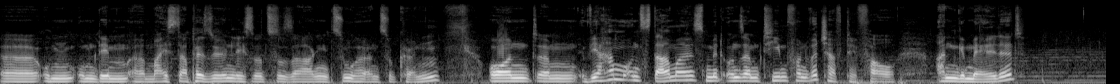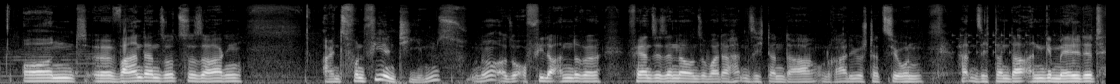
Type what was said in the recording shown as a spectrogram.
äh, um, um dem äh, Meister persönlich sozusagen zuhören zu können. Und ähm, wir haben uns damals mit unserem Team von Wirtschaft TV angemeldet und äh, waren dann sozusagen eins von vielen Teams. Ne? Also auch viele andere Fernsehsender und so weiter hatten sich dann da und Radiostationen hatten sich dann da angemeldet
